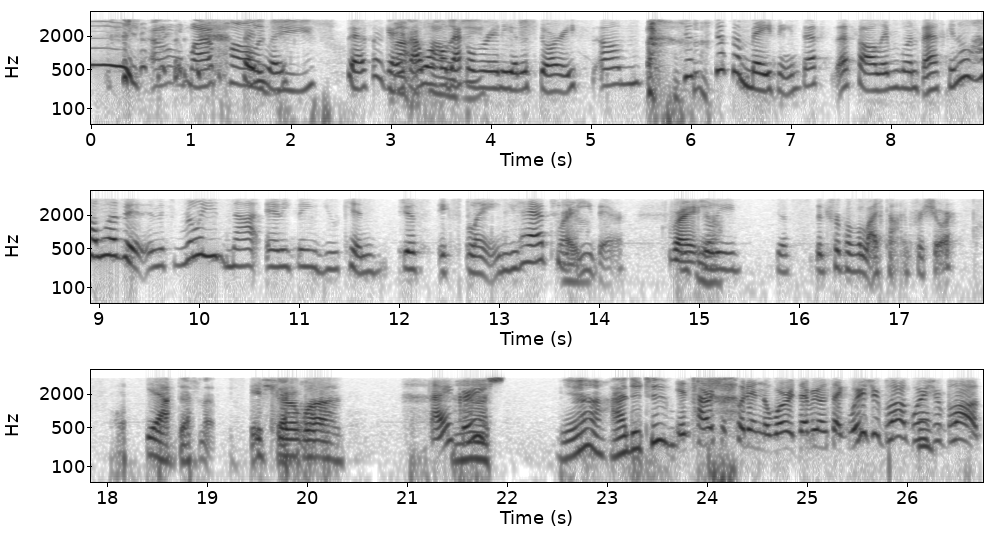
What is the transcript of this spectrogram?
me. Oh, my apologies. Anyway, that's okay. My I won't go back over any of the stories. Um, just just amazing. That's that's all. Everyone's asking, oh, how was it? And it's really not anything you can just explain. You had to Right. be there. Right. It's Yeah. really just the trip of a lifetime for sure. Yeah, Definitely. it sure was. I agree. Gosh. Yeah, I do too. It's hard to put in the words. Everyone's like, "Where's your blog? Where's your blog?"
